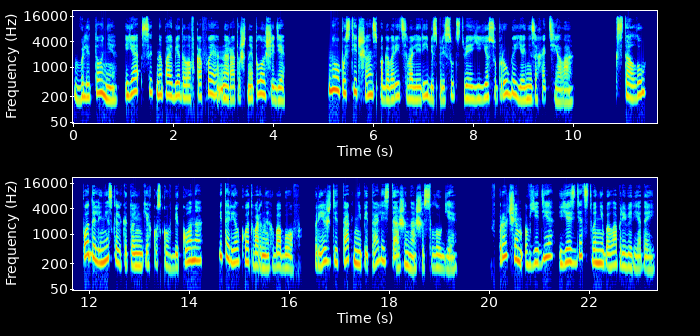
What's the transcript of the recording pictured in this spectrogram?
В Литоне я сытно пообедала в кафе на Ратушной площади, но упустить шанс поговорить с Валерией без присутствия ее супруга я не захотела. К столу подали несколько тоненьких кусков бекона и тарелку отварных бобов. Прежде так не питались даже наши слуги. Впрочем, в еде я с детства не была привередой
